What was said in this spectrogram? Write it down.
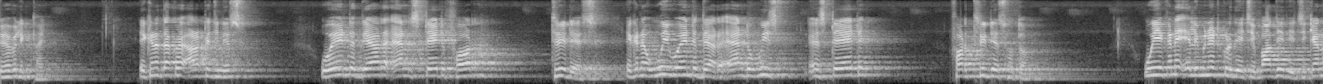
এভাবে লিখতে হয়। এখানে দেখো আর একটা জিনিস। Went there and stayed for three days এখানে we went there and we stayed for three days হতো। উই এখানে এলিমিনেট করে দিয়েছি, বাদ দিয়ে দিয়েছি। কেন?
